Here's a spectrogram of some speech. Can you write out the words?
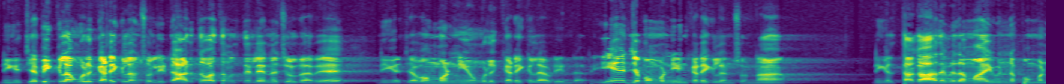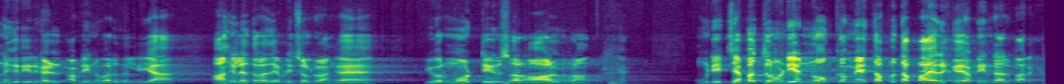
நீங்க ஜபிக்கல உங்களுக்கு கிடைக்கலன்னு சொல்லிட்டு அடுத்த வசனத்தில் என்ன சொல்றாரு? நீங்க ஜெபம் பண்ணியும் உங்களுக்கு கிடைக்கல அப்படின்றார். ஏன் ஜெபம் பண்ணியும் கிடைக்கலன்னு சொன்னா நீங்கள் தகாத விதமாய் விண்ணப்பம் பண்ணுகிறீர்கள் அப்படின்னு வருது இல்லையா? ஆங்கிலத்தில் அது எப்படி சொல்றாங்க? Your motives are all wrong உங்களுடைய ஜெபத்தினுடைய நோக்கமே தப்பு தப்பாக இருக்குது அப்படின்றாரு பாருங்க.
